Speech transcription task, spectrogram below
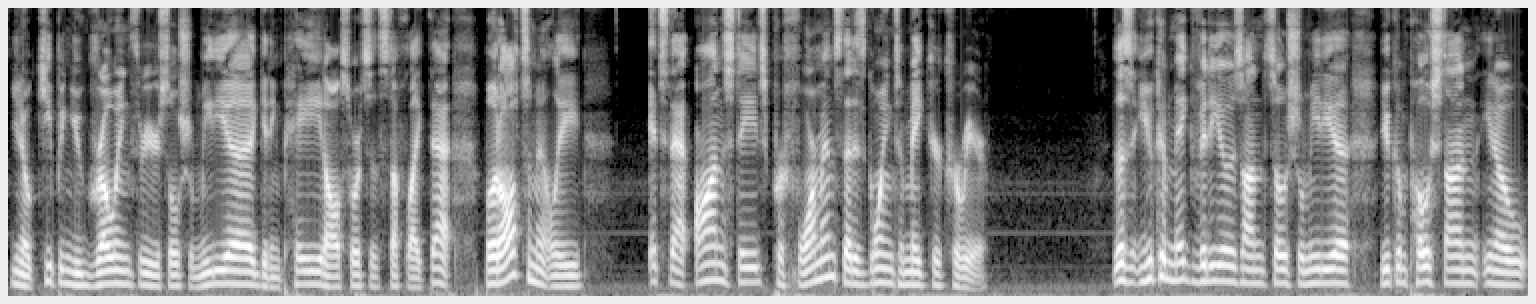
you know, keeping you growing through your social media, getting paid, all sorts of stuff like that. But ultimately, it's that on stage performance that is going to make your career. Listen, you can make videos on social media, you can post on, you know,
